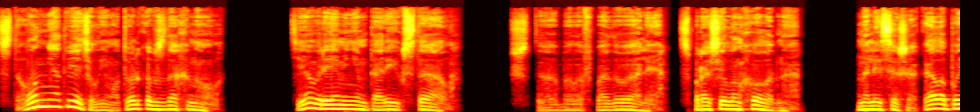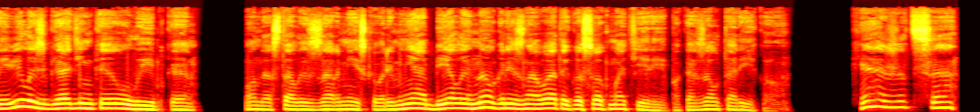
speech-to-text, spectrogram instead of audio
Стоун не ответил ему, только вздохнул. Тем временем Тарик встал. «Что было в подвале?» — спросил он холодно. На лице шакала появилась гаденькая улыбка. Он достал из-за армейского ремня белый, но грязноватый кусок материи, показал Тарику. «Кажется»,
